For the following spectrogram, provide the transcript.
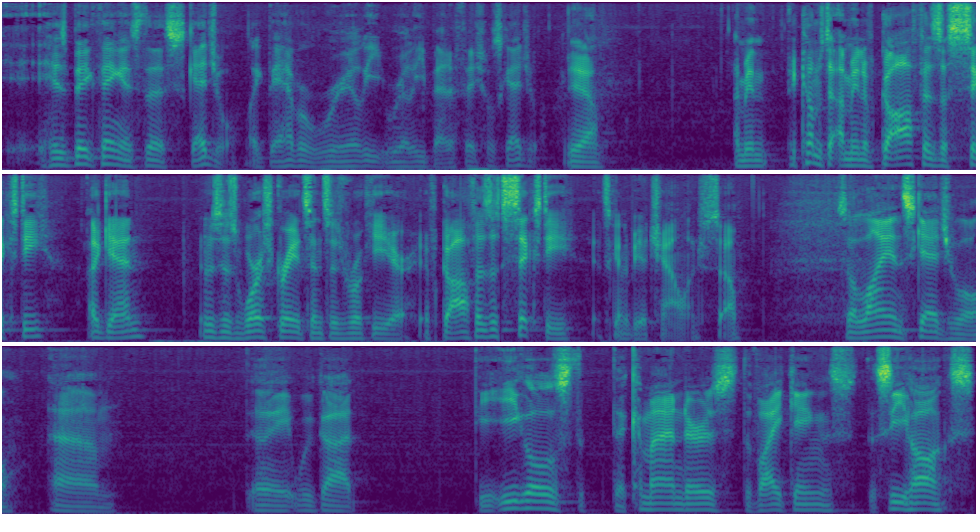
his big thing is the schedule. Like they have a really really beneficial schedule. Yeah, I mean it comes to I mean if Goff is a sixty again, it was his worst grade since his rookie year. If Goff is a sixty, it's going to be a challenge. So, so Lions schedule um, they, we've got the Eagles, the, the, Commanders, the Vikings, the Seahawks,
